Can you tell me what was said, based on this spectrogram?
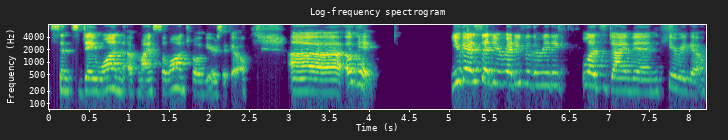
since day one of my salon 12 years ago. Uh, okay, you guys said you're ready for the reading. Let's dive in. Here we go.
